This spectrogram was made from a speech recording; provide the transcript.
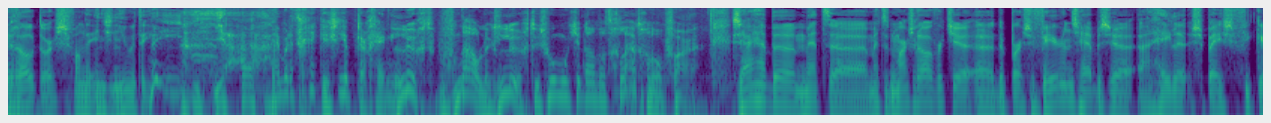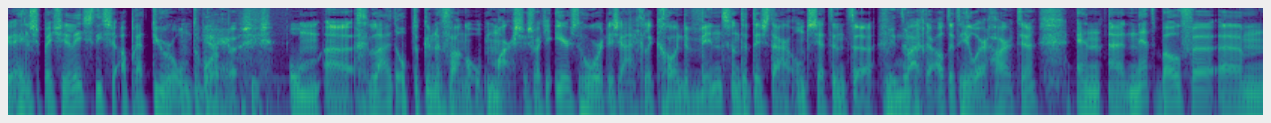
de rotors van de Ingenuity. Nee. Ja. maar het gekke is, je hebt daar geen lucht, of nauwelijks lucht. Dus hoe moet je dan dat geluid gaan opvangen? Zij hebben met, eh, met het Marsrovertje, eh, de Perseverance, hebben ze een hele specifieke, hele specialistische apparatuur ontworpen. Ja, ja, precies. Om eh, geluid op te kunnen vangen op Mars. Dus wat je eerst hoorde is eigenlijk gewoon de wind. Want het is daar ontzettend. Winderig. waait daar altijd heel erg hard. Hè? En net boven. ehm,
